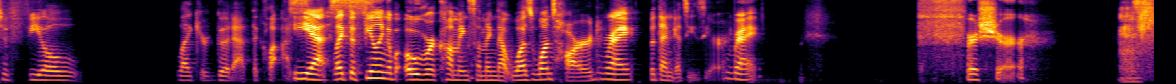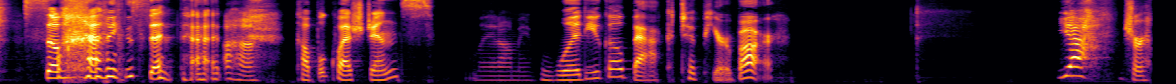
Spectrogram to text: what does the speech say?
to feel like you're good at the class. Yes. Like the feeling of overcoming something that was once hard, Right. but then gets easier. Right. For sure. So having said that, Uh-huh. couple questions. Lay it on me. Would you go back to Pure Barre? Yeah, sure.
